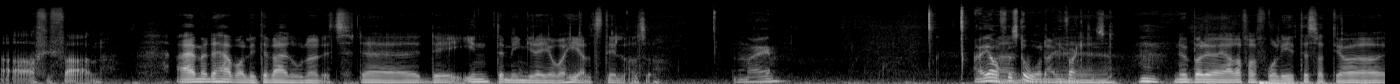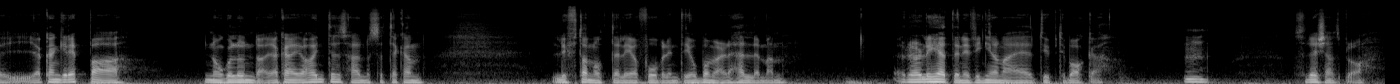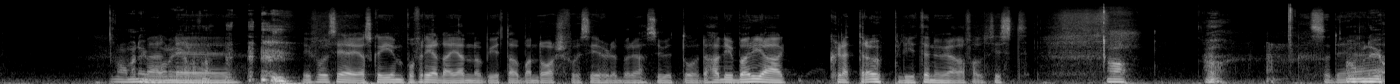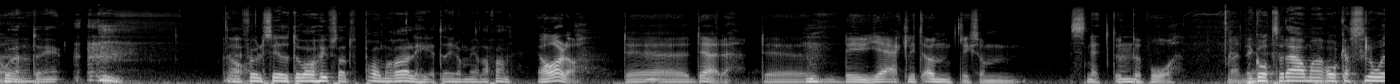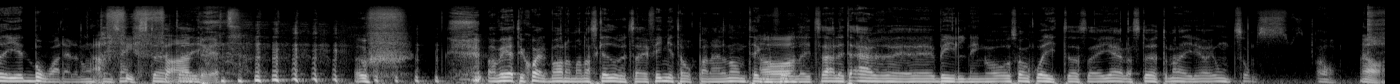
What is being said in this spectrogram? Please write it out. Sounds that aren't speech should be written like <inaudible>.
Ja, fy fan. Nej, men det här var lite väl onödigt. Det, det är inte min grej att vara helt still alltså. Nej. Ja, jag Men, förstår dig eh, faktiskt. Nu börjar jag i alla fall få lite så att jag, jag kan greppa någorlunda. Jag, kan, jag har inte så här så att jag kan lyfta något eller jag får väl inte jobba med det heller men rörligheten i fingrarna är typ tillbaka. Mm. Så det känns bra. Ja men det är bra Men eh, <clears throat> vi får se. Jag ska ju in på fredag igen och byta bandage. Får vi se hur det börjar se ut då. Det hade ju börjat klättra upp lite nu i alla fall sist. Ja. Så det, ja men det är skönt. Det, är, <clears throat> det Ja. får se ut att vara hyfsat bra med rörlighet i dem i alla fall. Ja då. Det, Mm. det är det. Det, Mm. det är ju jäkligt ömt liksom snett uppe Mm. på. Men, Det är gott sådär om man råkar slå i ett bord eller Ja, någonting fy sånt. Stöta fan i. du vet. <laughs> Usch. Man vet ju själv bara när man har skurit sig i fingertopparna eller någonting och Ja. får lite, så här, lite ärrbildning och, och sån skit. Och så jävla stöter man i det gör ju ont som... Ja. Ja.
